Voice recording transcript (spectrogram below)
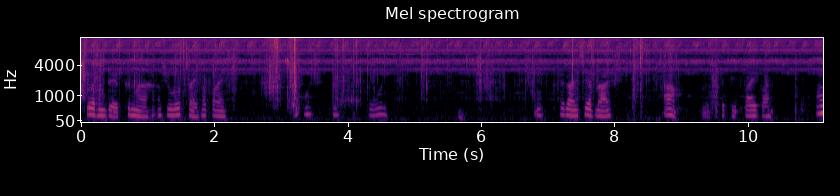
เพื่อมันเดือดขึ้นมา เอาชูรสใส่เข้าไป โอ้ยโอ้ยอืมให้หลายเสียบหลายอ้าวเดี๋ยวจะปิดไฟก่อน อื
